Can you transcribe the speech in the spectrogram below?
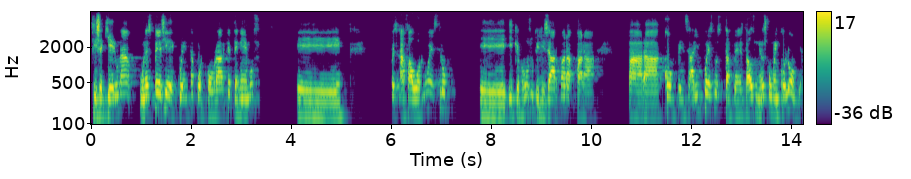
si se quiere, una, una especie de cuenta por cobrar que tenemos eh, pues a favor nuestro eh, y que podemos utilizar para, para para compensar impuestos tanto en Estados Unidos como en Colombia.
